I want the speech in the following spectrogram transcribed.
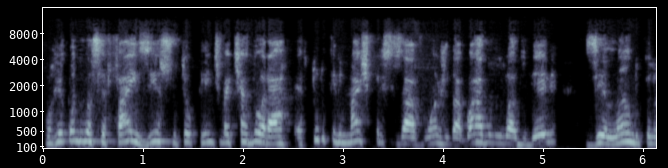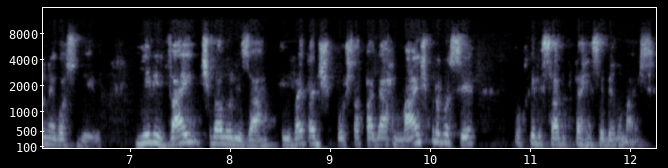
Porque quando você faz isso, o teu cliente vai te adorar. É tudo que ele mais precisava, um anjo da guarda do lado dele, zelando pelo negócio dele. E ele vai te valorizar, ele vai estar disposto a pagar mais para você, porque ele sabe que está recebendo mais.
